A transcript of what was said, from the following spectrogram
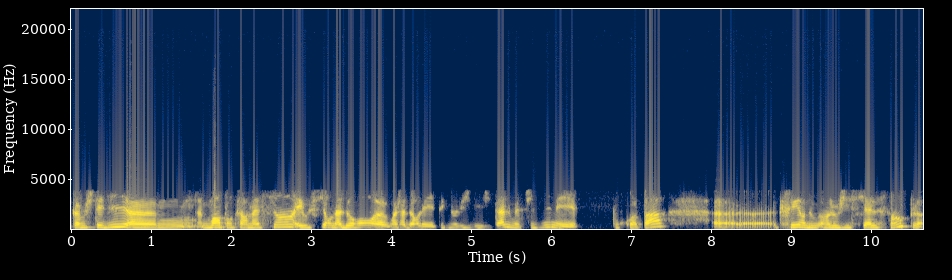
comme je t'ai dit, euh, moi en tant que pharmacien et aussi en adorant, euh, moi j'adore les technologies digitales, je me suis dit, mais pourquoi pas créer un, un, logiciel simple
